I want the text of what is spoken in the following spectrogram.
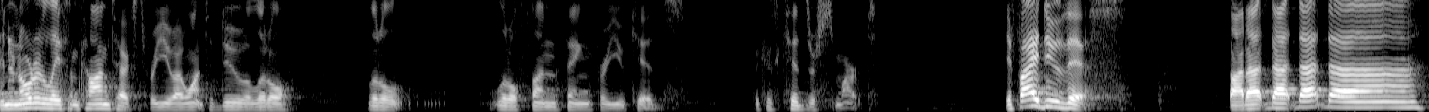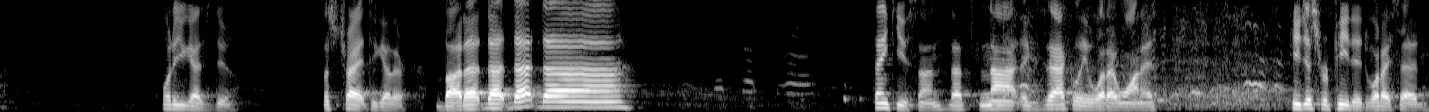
And in order to lay some context for you, I want to do a little, little, little fun thing for you kids. Because kids are smart. If I do this, ba da da da da, what do you guys do? Let's try it together. Ba da da da da. Thank you, son. That's not exactly what I wanted. He just repeated what I said.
